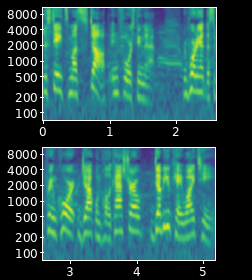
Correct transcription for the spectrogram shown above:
the states must stop enforcing them. Reporting at the Supreme Court, Jacqueline Policastro, WKYT.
